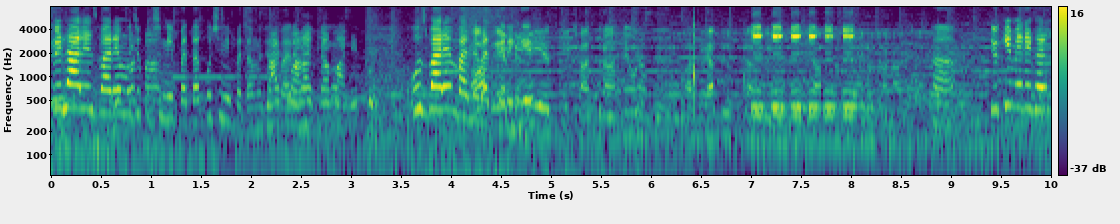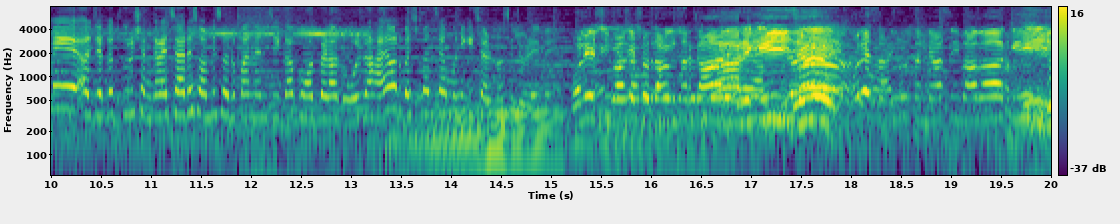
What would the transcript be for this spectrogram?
फ़िलहाल इस बारे में मुझे कुछ नहीं पता कुछ नहीं पता मुझे बारे में। तो। उस बारे में बाद में बात करेंगे। छात्रा हैं और है। हाँ क्योंकि मेरे घर में जगत गुरु शंकराचार्य स्वामी स्वरूपानंद जी का बहुत बड़ा रोल रहा है और बचपन से हम उन्हीं के चरणों से जुड़े हुए हैं। बोले शिवागेश्वर धाम सरकार की जय। बोले सदगुरु सन्यासी बाबा की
